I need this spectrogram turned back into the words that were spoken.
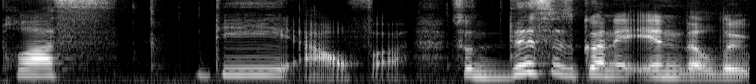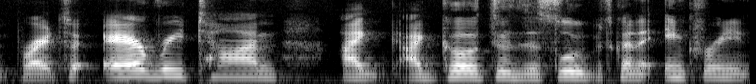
plus d alpha. So this is going to end the loop, right? So every time I, I go through this loop, it's going to incre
